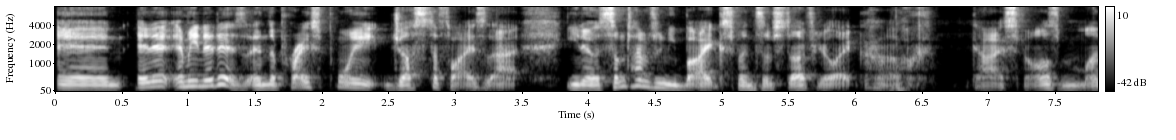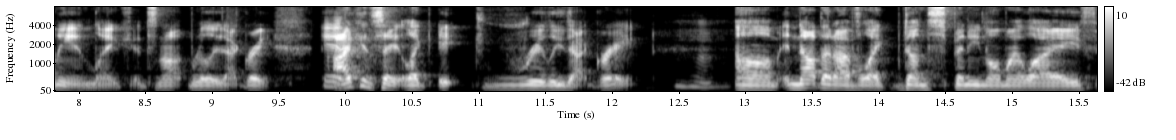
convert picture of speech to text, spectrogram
And and it, i mean it is and the price point justifies that. You know sometimes when you buy expensive stuff you're like oh all this money and like it's not really that great. Yeah. i can say like it's really that great Mhm. um, and not that I've like done spinning all my life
